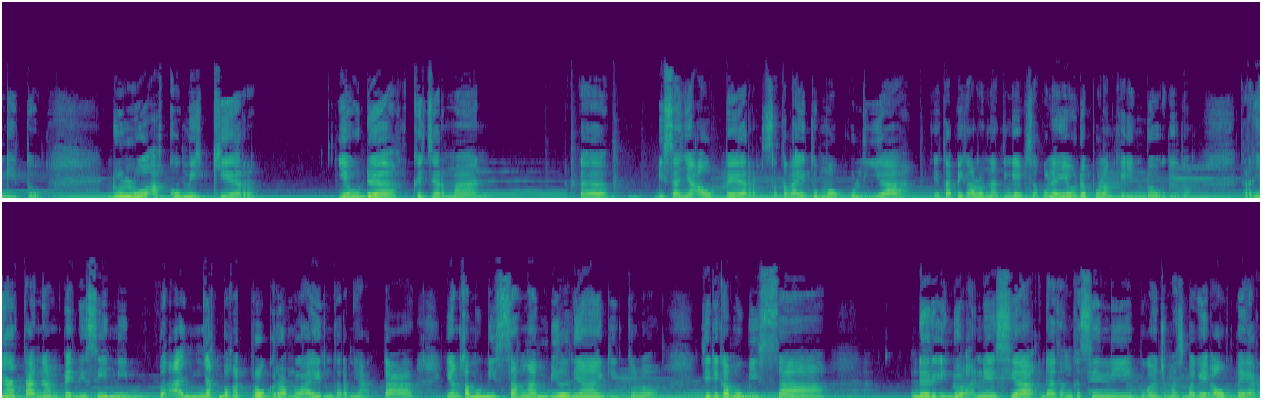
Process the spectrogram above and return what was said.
gitu. Dulu aku mikir ya udah ke Jerman. Uh, bisanya au pair setelah itu mau kuliah. Ya tapi kalau nanti nggak bisa kuliah ya udah pulang ke Indo gitu. Ternyata nyampe di sini banyak banget program lain ternyata yang kamu bisa ngambilnya gitu loh. Jadi kamu bisa dari Indonesia datang ke sini bukan cuma sebagai au pair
